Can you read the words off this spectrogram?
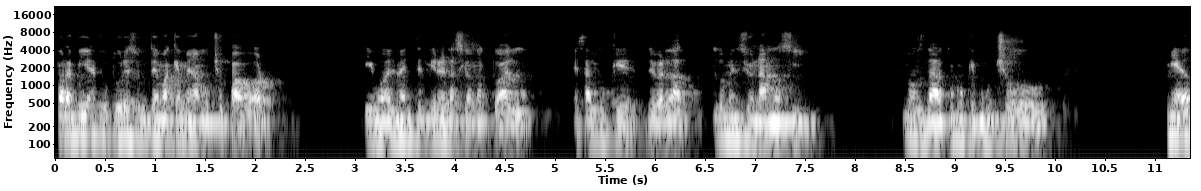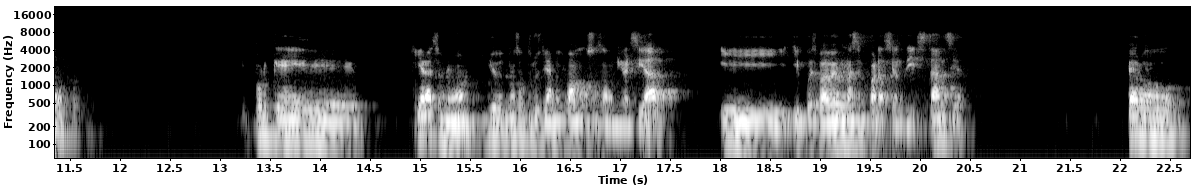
para mí el futuro es un tema que me da mucho pavor, igualmente en mi relación actual es algo que de verdad lo mencionamos y nos da como que mucho miedo, porque quieras o no, yo, nosotros ya nos vamos a la universidad y, y pues va a haber una separación de distancia. Pero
